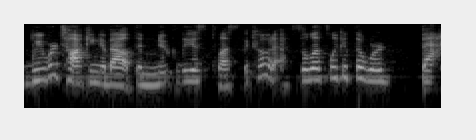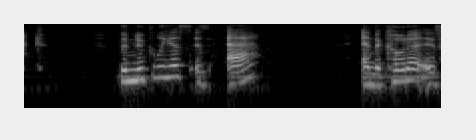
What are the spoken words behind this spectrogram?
we were talking about the nucleus plus the coda. So let's look at the word back. The nucleus is a, and the coda is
